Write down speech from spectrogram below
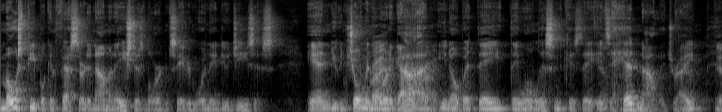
most people confess their denomination as Lord and Savior more than they do Jesus. And you can show them in the Right. Word of God, Right. you know, but they they won't listen because they it's a head knowledge, right? Yeah.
